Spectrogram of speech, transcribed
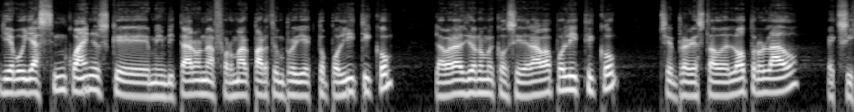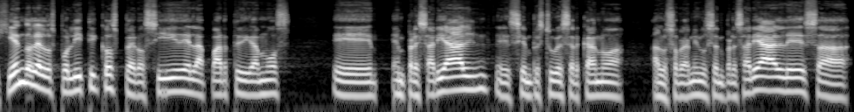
llevo ya cinco años que me invitaron a formar parte de un proyecto político. La verdad yo no me consideraba político, siempre había estado del otro lado, exigiéndole a los políticos, pero sí de la parte, digamos, eh, empresarial. Eh, siempre estuve cercano a, a los organismos empresariales, a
